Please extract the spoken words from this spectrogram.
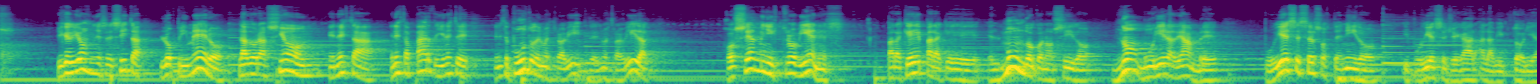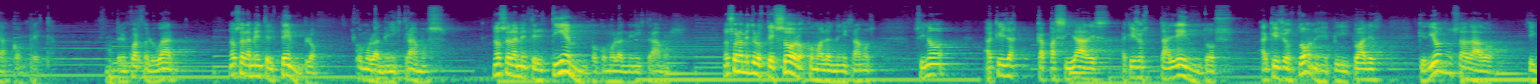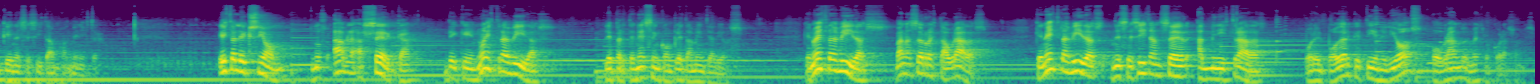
Y que Dios necesita lo primero, la adoración en esta en esta parte y en este, en este punto de nuestra, de vida, José administró bienes. ¿Para qué? Para que el mundo conocido no muriera de hambre, pudiese ser sostenido y pudiese llegar a la victoria completa. Pero en cuarto lugar, no solamente el templo, como lo administramos, no solamente el tiempo, como lo administramos, no solamente los tesoros como lo administramos, sino aquellas capacidades, aquellos talentos, aquellos dones espirituales que Dios nos ha dado y que necesitamos administrar. Esta lección nos habla acerca de que nuestras vidas le pertenecen completamente a Dios, que nuestras vidas van a ser restauradas, que nuestras vidas necesitan ser administradas por el poder que tiene Dios obrando en nuestros corazones.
